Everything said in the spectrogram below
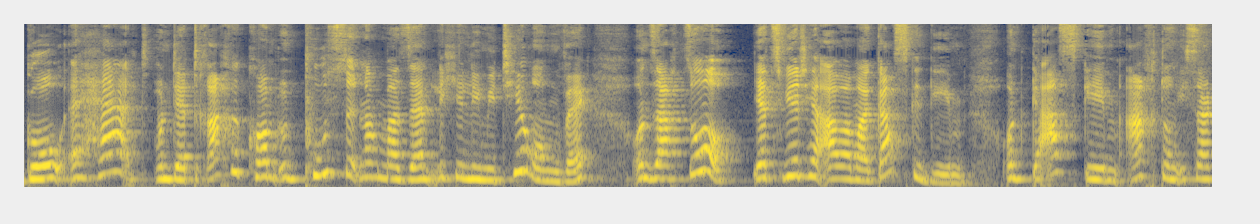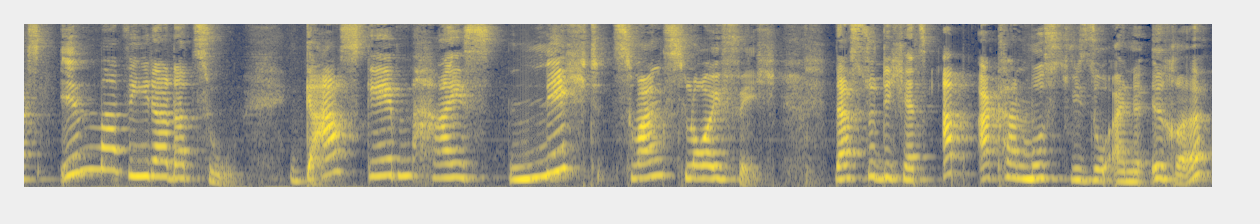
go ahead. Und der Drache kommt und pustet nochmal sämtliche Limitierungen weg und sagt, so, jetzt wird hier aber mal Gas gegeben. Und Gas geben, Achtung, ich sag's immer wieder dazu. Gas geben heißt nicht zwangsläufig, dass du dich jetzt abackern musst wie so eine Irre,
